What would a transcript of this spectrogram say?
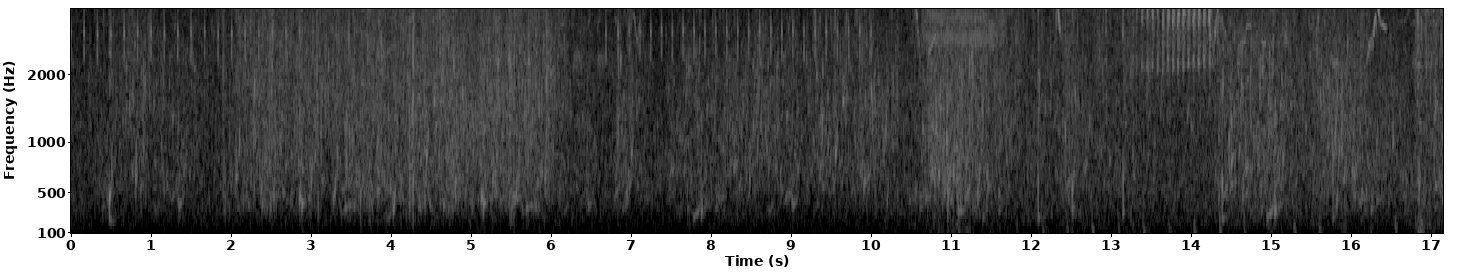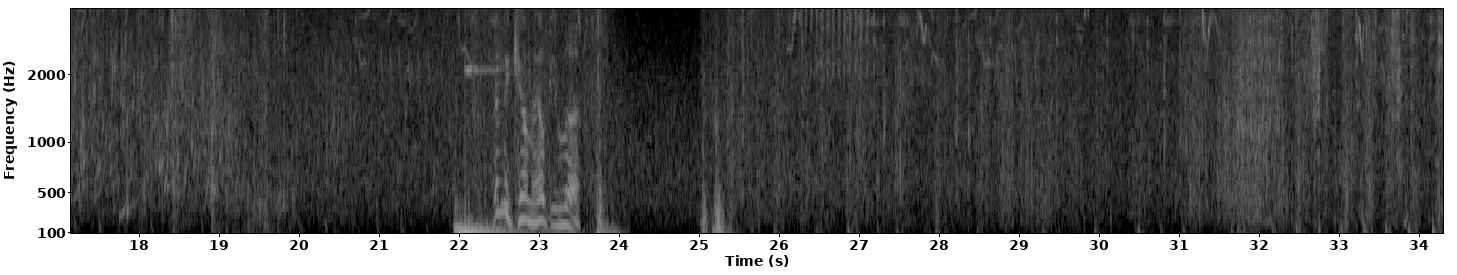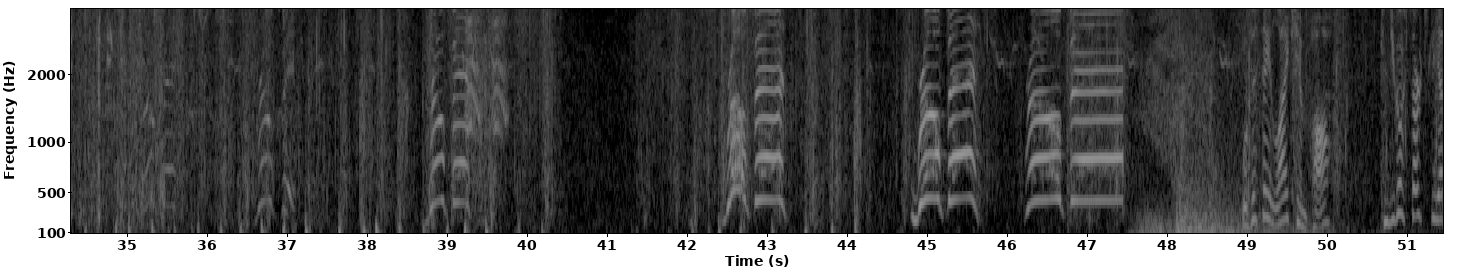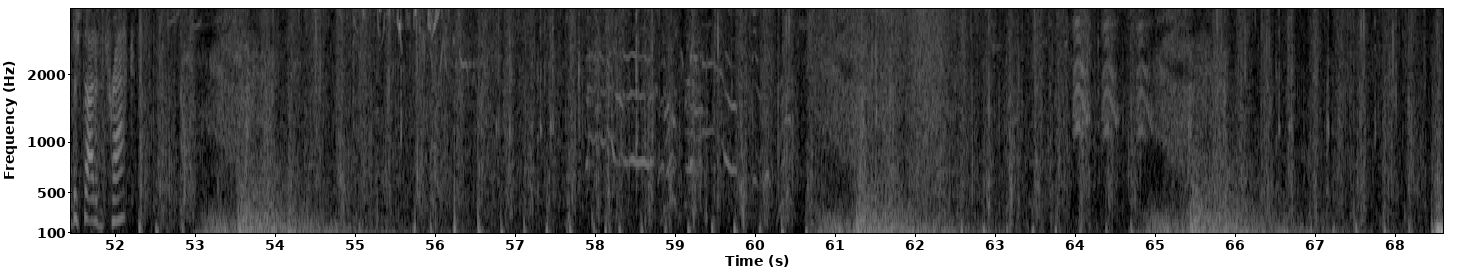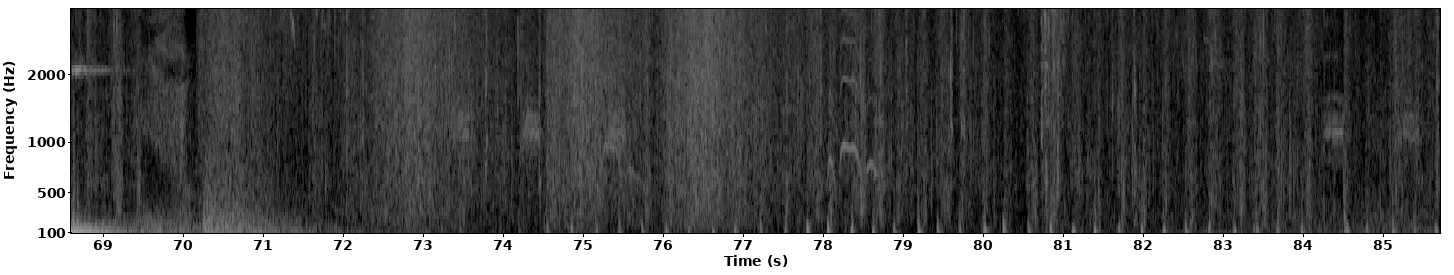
Let me come help you look. Rufus! Rufus! Rufus! Rufus! Rufus! Well, this ain't like him, Pa. Can you go search the other side of the track?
